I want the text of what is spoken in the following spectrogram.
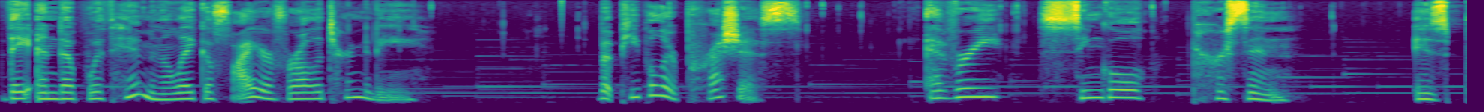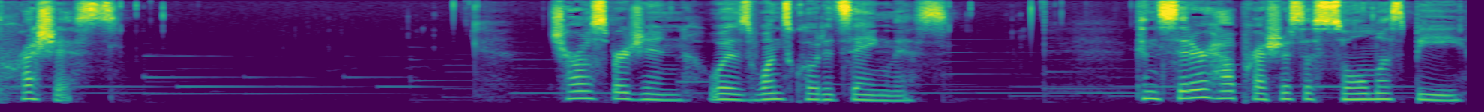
they end up with him in the lake of fire for all eternity. But people are precious. Every single person is precious. Charles Spurgeon was once quoted saying this Consider how precious a soul must be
